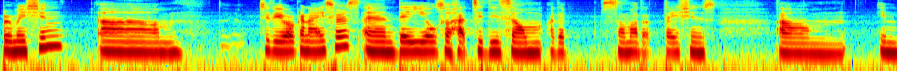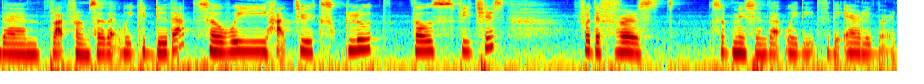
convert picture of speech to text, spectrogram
permission um, to the organizers and they also had to do some adapt some adaptations um, in the platform so that we could do that. So we had to exclude those features for the first submission that we did for the early bird.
